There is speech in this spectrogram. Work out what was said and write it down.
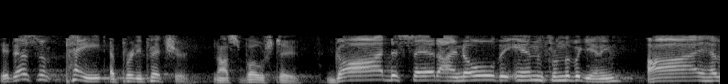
It doesn't paint a pretty picture. Not supposed to. God said, I know the end from the beginning. I have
